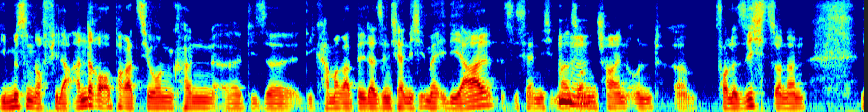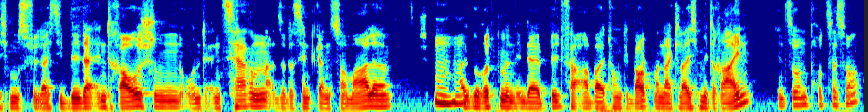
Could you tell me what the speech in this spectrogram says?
die müssen noch viele andere Operationen können. Äh, diese, die Kamerabilder sind ja nicht immer ideal. Es ist ja nicht immer mhm. Sonnenschein und äh, volle Sicht, sondern ich muss vielleicht die Bilder entrauschen und entzerren. Also das sind ganz normale mhm. Algorithmen in der Bildverarbeitung, die baut man da gleich mit rein in so einen Prozessor.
